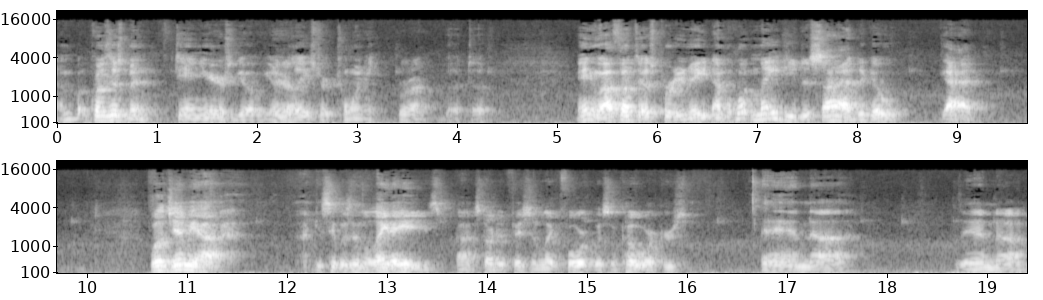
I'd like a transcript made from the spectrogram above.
and because it's been ten years ago, you know, at least or twenty. Right. But uh, anyway, I thought that was pretty neat. I mean, what made you decide to go guide? Well, Jimmy, I, I guess it was in the late '80s. I started fishing Lake Fork with some coworkers, and uh, then uh,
